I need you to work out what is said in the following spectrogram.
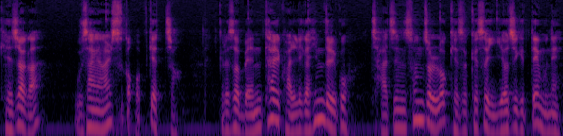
계좌가 우상향할 수가 없겠죠. 그래서 멘탈 관리가 힘들고 잦은 손절로 계속해서 이어지기 때문에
